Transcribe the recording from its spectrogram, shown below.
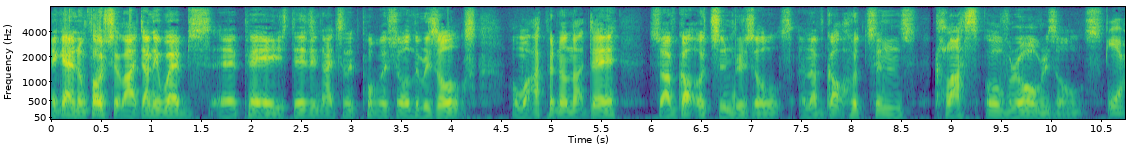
Again, unfortunately, like Danny Webb's uh, page, they didn't actually publish all the results on what happened on that day. So I've got Hudson's results and I've got Hudson's class overall results. Yeah.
